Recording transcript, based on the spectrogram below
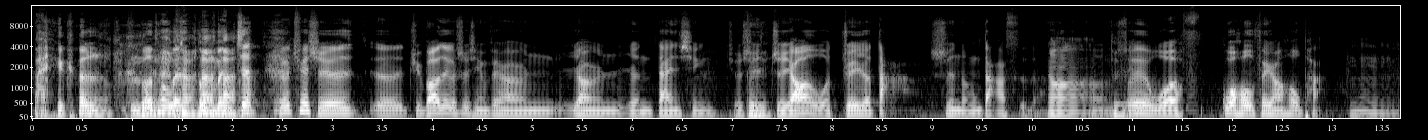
摆一个 龙门龙门阵。因为确实，呃，举报这个事情非常让人担心，就是只要我追着打。是能打死的。啊，所以我过后非常后怕。嗯，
